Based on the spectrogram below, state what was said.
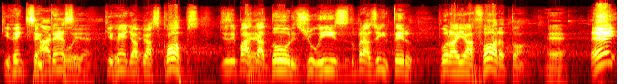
que rende sentença, ah, foi, é. que rende é. habeas corpus, desembargadores, é. juízes do Brasil inteiro por aí afora, Tom. É. Hein?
